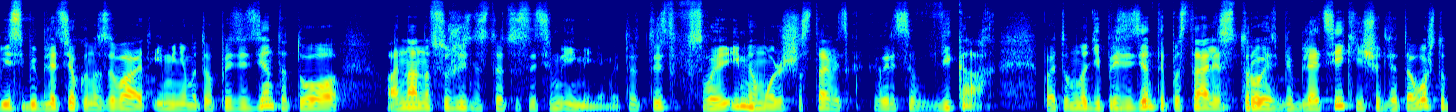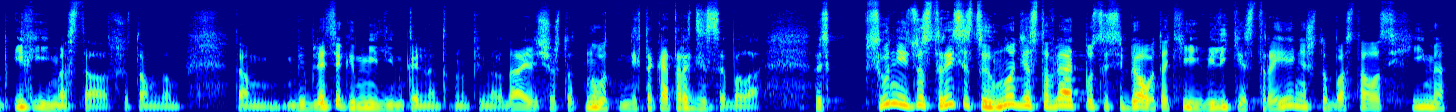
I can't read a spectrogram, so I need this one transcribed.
если библиотеку называют именем этого президента, то она на всю жизнь остается с этим именем. И ты, ты свое имя можешь оставить, как говорится, в веках. Поэтому многие президенты постарались строить библиотеки еще для того, чтобы их имя осталось. Что там, там, там библиотека имени Линкольна, там, например, да, или еще что-то. Ну, вот у них такая традиция была. То есть сегодня идет строительство, и многие оставляют после себя вот такие великие строения, чтобы осталось их имя.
